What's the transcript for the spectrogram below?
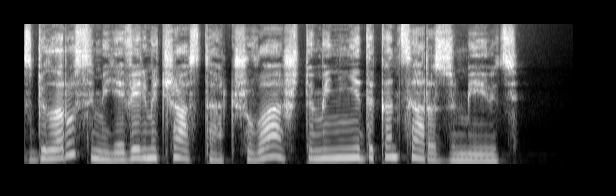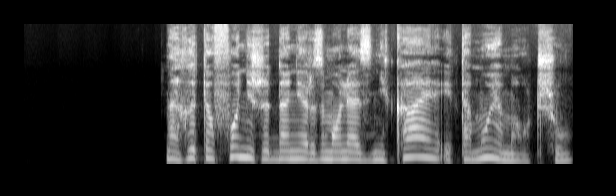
З беларусамі я вельмі часта адчуваю, што мяне не да канца разумеюць. На гэтым фоне жаданне размаўляць знікае і таму я маўчу.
